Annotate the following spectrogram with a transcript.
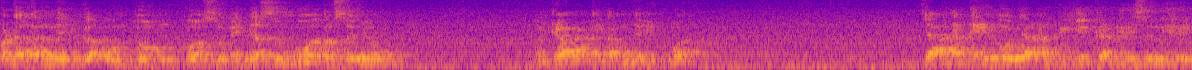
Pedagangnya juga untung, konsumennya semua tersenyum negara kita menjadi kuat. Jangan ego, jangan pikirkan diri sendiri.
